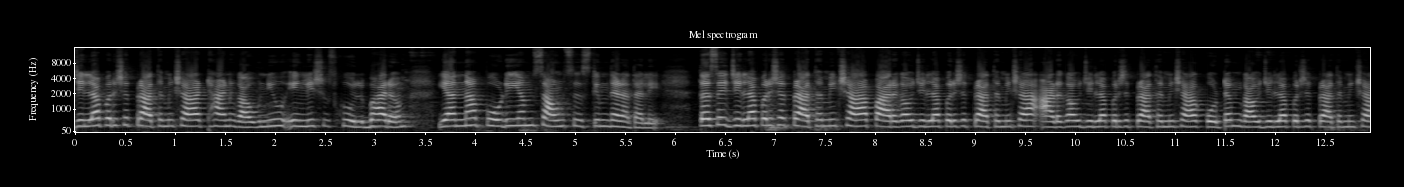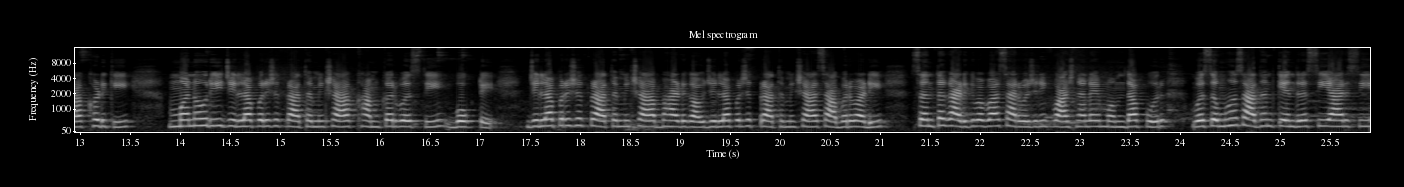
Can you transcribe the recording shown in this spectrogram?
जिल्हा परिषद प्राथमिक शाळा Thangaon new English school Bharam यांना पोडियम साऊंड सिस्टीम देण्यात आले. तसेच जिल्हा परिषद प्राथमिक शाळा पारगाव जिल्हा परिषद प्राथमिक शाळा आडगाव जिल्हा परिषद प्राथमिक शाळा कोटमगाव जिल्हा परिषद प्राथमिक शाळा खडकी मनोरी जिल्हा परिषद प्राथमिक शाळा खामकर बस्ती बोगटे. जिल्हा परिषद प्राथमिक शाळा भाटगाव जिल्हा परिषद प्राथमिक शाळा साबरवाडी संत गाडगेबाबा सार्वजनिक वाचनालय ममदापूर व समूह साधन केंद्र सी आर सी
